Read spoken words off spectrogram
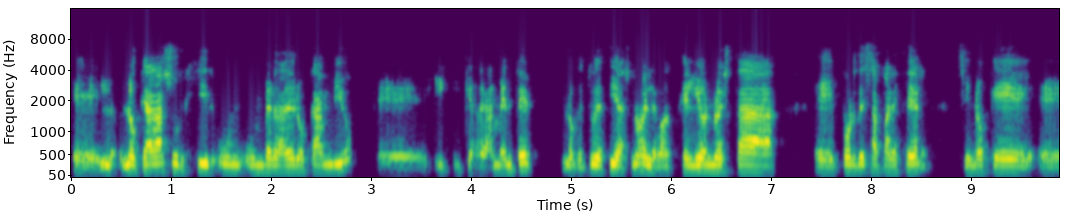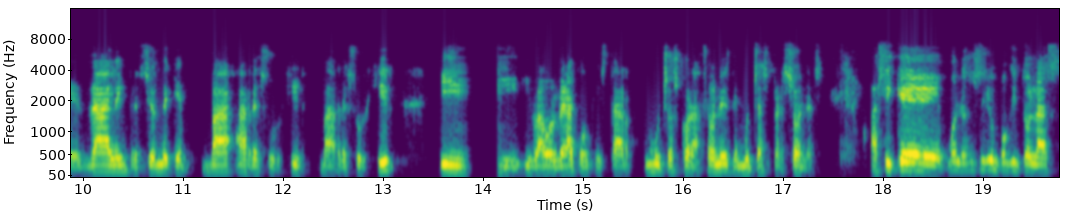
lo que haga surgir un, verdadero cambio y, que realmente, lo que tú decías, ¿no? el Evangelio no está por desaparecer, sino que da la impresión de que va a resurgir, va a resurgir y, va a volver a conquistar muchos corazones de muchas personas. Así que, bueno, eso sería un poquito las,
